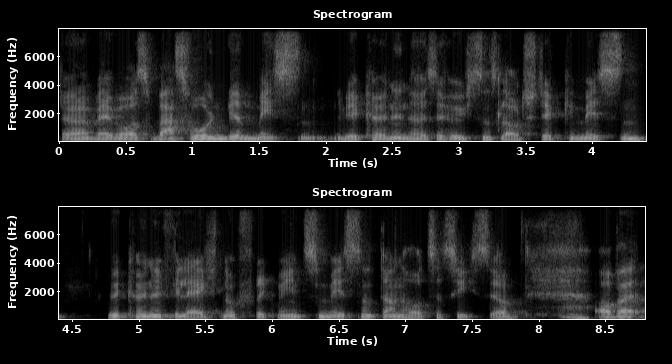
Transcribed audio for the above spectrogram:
äh, weil was, was wollen wir messen? Wir können also höchstens Lautstärke messen, wir können vielleicht noch Frequenzen messen und dann hat es sich. Ja. Aber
